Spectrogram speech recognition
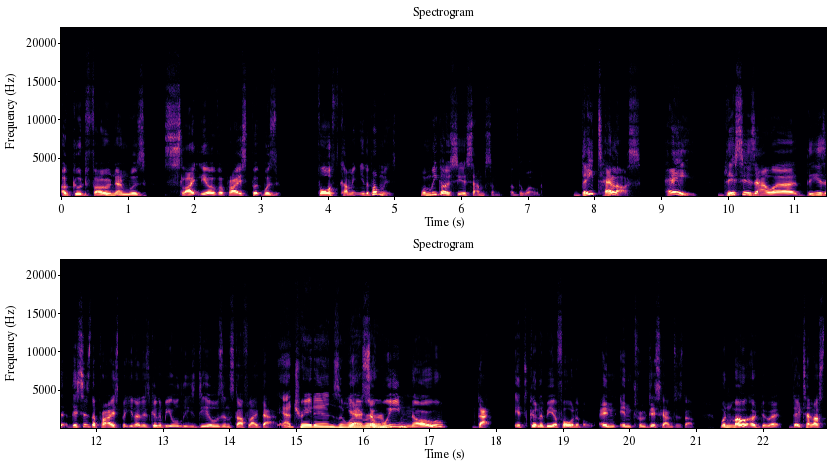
a good phone and was slightly overpriced, but was forthcoming, the problem is when we go see a Samsung of the world, they tell us, hey, this is our these this is the price, but you know, there's gonna be all these deals and stuff like that. Yeah, trade-ins and Yeah, so we know that it's going to be affordable in in through discounts and stuff. When Moto do it, they tell us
